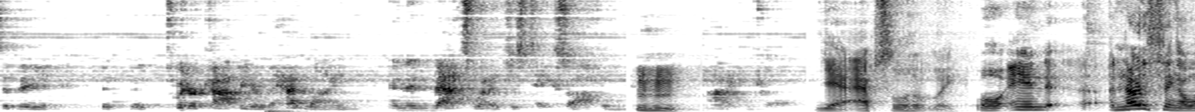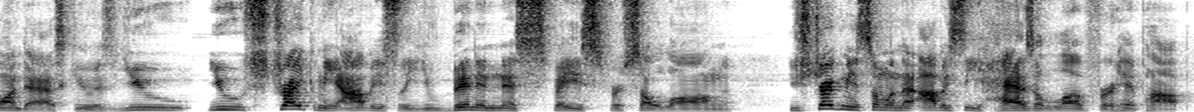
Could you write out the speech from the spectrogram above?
to the, the, the, Twitter copy or the headline, and then that's when it just takes off and mm-hmm. out of control. Yeah, absolutely. Well, and uh, another thing I wanted to ask you is you you strike me obviously you've been in this space for so long you strike me as someone that obviously has a love for hip hop.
